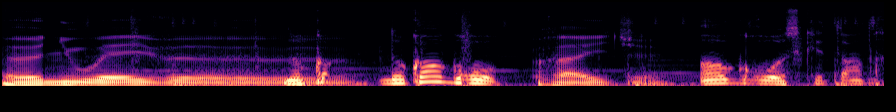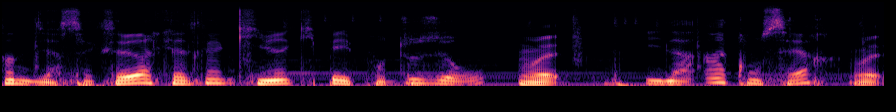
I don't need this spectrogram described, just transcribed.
new wave, donc, en- donc en gros, rage. en gros, ce que tu es en train de dire, c'est que ça veut dire que quelqu'un qui vient qui paye pour 12 euros, Ouais, il a un concert Ouais.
